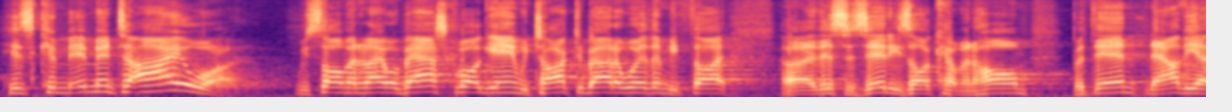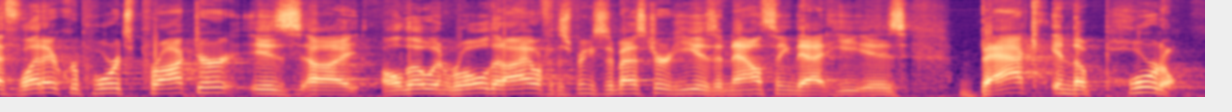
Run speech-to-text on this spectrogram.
his commitment to Iowa. We saw him at an Iowa basketball game. We talked about it with him. He thought, uh, this is it. He's all coming home. But then now the athletic reports Proctor is, uh, although enrolled at Iowa for the spring semester, he is announcing that he is back in the portal.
